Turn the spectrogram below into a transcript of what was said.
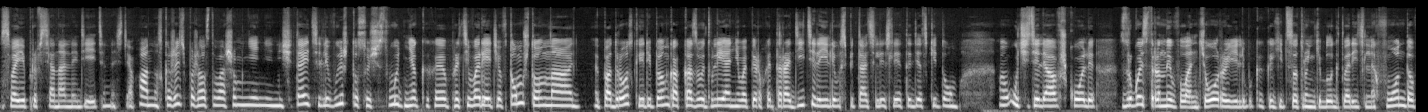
своей профессиональной деятельности. Анна, скажите, пожалуйста, ваше мнение. Не считаете ли вы, что существует некое противоречие в том, что на подростка и ребенка оказывает влияние, во-первых, это родители или воспитатели, если это детский дом, учителя в школе, с другой стороны волонтеры или какие-то сотрудники благотворительных фондов,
